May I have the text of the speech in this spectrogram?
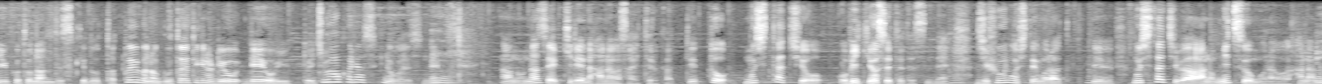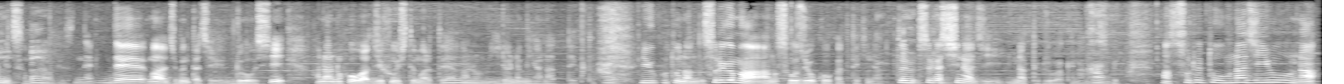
いうことなんですけど例えばの具体的な例を言うと一番分かりやすいのがですね、あのなぜ綺麗な花が咲いてるかっていうと虫たちをおびき寄せてですね受粉をしてもらうと。で虫たちはあの蜜をもらう花の蜜をもらうわけですね、で、まあ、自分たち潤うし花の方は受粉してもらって、あのいろんな実がなっていくとい。うことなんでそれが、まあ、あの相乗効果的なそれがシナジーになってくるわけなんですけど、まあ、それと同じような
